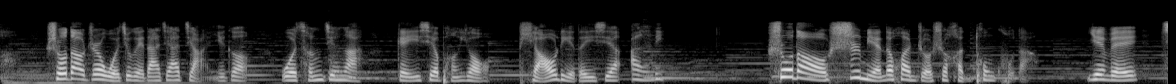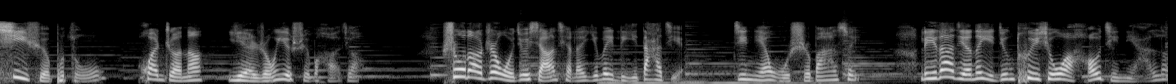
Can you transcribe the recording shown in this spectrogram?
啊。说到这儿，我就给大家讲一个我曾经啊给一些朋友调理的一些案例。说到失眠的患者是很痛苦的。因为气血不足，患者呢也容易睡不好觉。说到这，我就想起了一位李大姐，今年五十八岁。李大姐呢已经退休啊好几年了。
